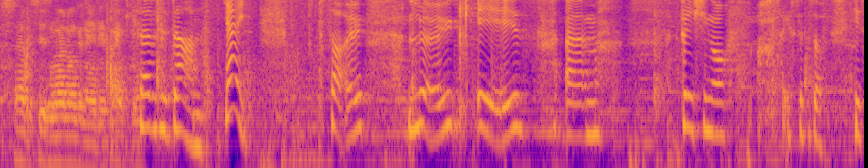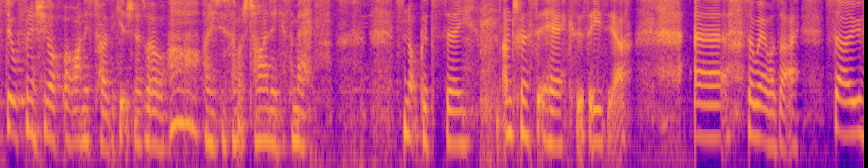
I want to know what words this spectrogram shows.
Service is no longer needed. Thank you. Service is done. Yay! So, Luke is um, finishing off. Oh, take his slippers off. He's still finishing off. Oh, I need to tidy the kitchen as well. I need to do so much tidying. It's a mess. It's not good to see. I'm just going to sit here because it's easier. Uh, so where was I? So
